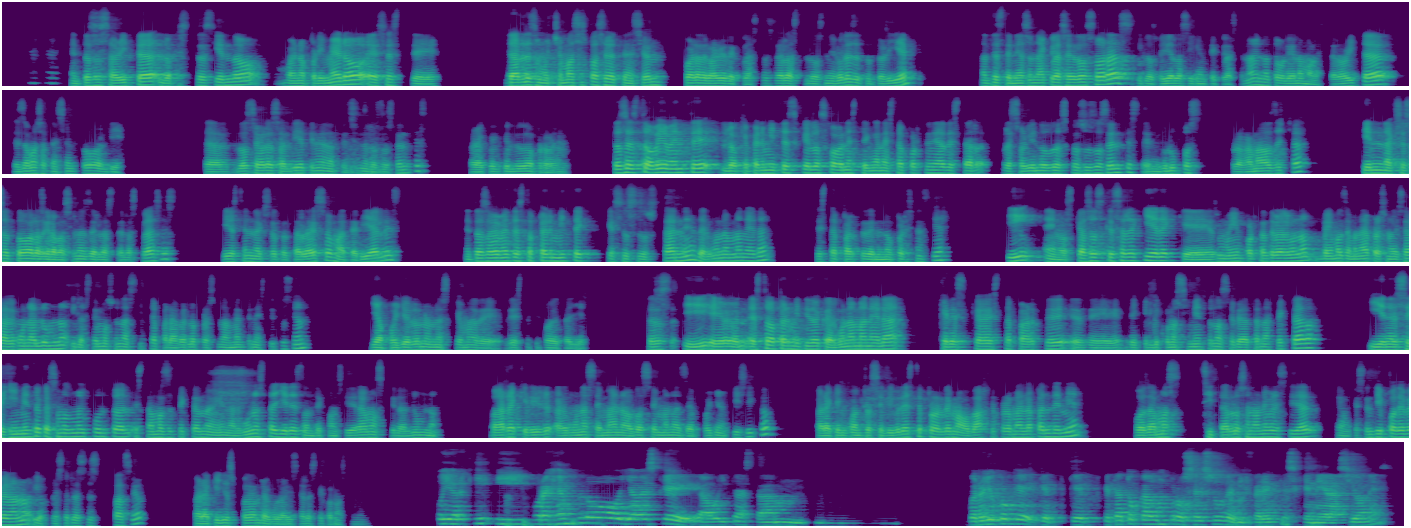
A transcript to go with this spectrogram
Entonces ahorita lo que se está haciendo, bueno, primero es este, darles mucho más espacio de atención fuera del horario de clases, o sea, los, niveles de tutoría. Antes tenías una clase de dos horas y los veías la siguiente clase, ¿no? Y no te volvían a molestar. Ahorita les damos atención todo el día. O sea, 12 horas al día tienen atención de los docentes para cualquier duda o problema. Entonces, esto obviamente lo que permite es que los jóvenes tengan esta oportunidad de estar resolviendo dudas con sus docentes en grupos programados de chat tienen acceso a todas las grabaciones de las, de las clases, ellos tienen acceso total a eso, materiales. Entonces, obviamente, esto permite que se sustane de alguna manera esta parte del no presencial. Y en los casos que se requiere, que es muy importante para alguno, vemos de manera personalizada a algún alumno y le hacemos una cita para verlo personalmente en la institución y apoyarlo en un esquema de, de este tipo de talleres. Entonces, y eh, esto ha permitido que de alguna manera crezca esta parte de, de, que el conocimiento no se vea tan afectado y en el seguimiento que hacemos muy puntual, estamos detectando en algunos talleres donde consideramos que el alumno va a requerir alguna semana o dos semanas de apoyo en físico para que en cuanto se libre este problema o baje el problema de la pandemia, podamos citarlos en la universidad, aunque sea en tiempo de verano, y ofrecerles ese espacio para que ellos puedan regularizar ese conocimiento. Oye, aquí, y por ejemplo, ya ves que ahorita están, mm, bueno, yo creo que, que, que, que te ha tocado un proceso de diferentes generaciones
